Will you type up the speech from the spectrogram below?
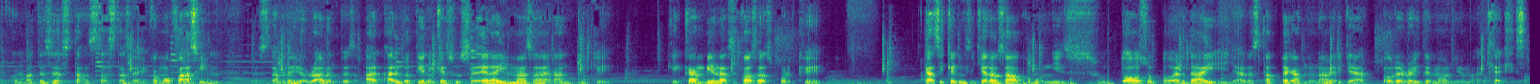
el combate se hasta, hasta, hasta se ve como fácil, está medio raro. Entonces a- algo tiene que suceder ahí más adelante que, que cambie las cosas, porque casi que ni siquiera ha usado como ni su, todo su poder Dai y ya le está pegando una vergüenza sobre Rey Demonio. ma, que es.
